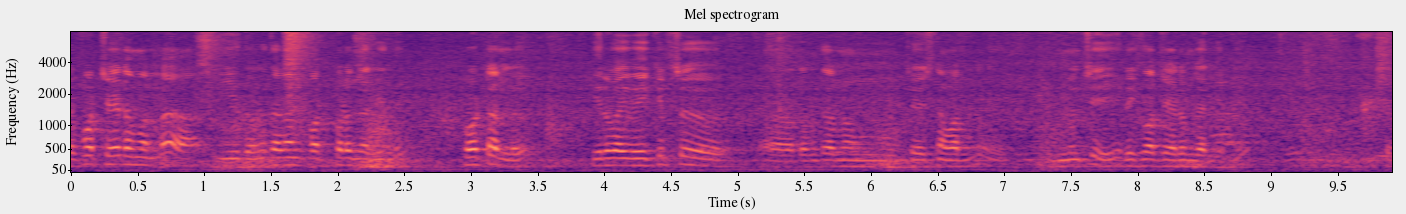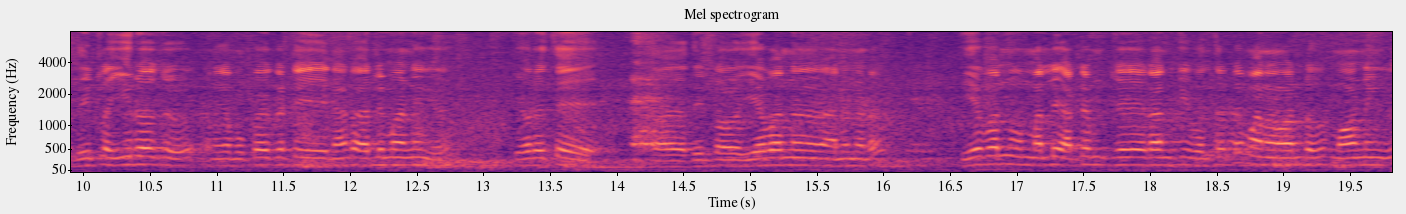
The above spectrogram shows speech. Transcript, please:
ఎఫర్ట్ చేయడం వల్ల ఈ దొంగతనాన్ని పట్టుకోవడం జరిగింది. టోటల్ ఇరవై వెహికల్స్ దొంగతనం చేసిన వాళ్ళని నుంచి రికవర్ చేయడం జరిగింది. దీంట్లో ఈరోజు అనగా ముప్పై ఒకటి నాడు ఎర్లీ మార్నింగ్ ఎవరైతే దీంట్లో ఏ వన్ అని ఉన్నాడో ఏ వన్ మళ్ళీ అటెంప్ట్ చేయడానికి వెళ్తుంటే మన వాళ్ళు మార్నింగ్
